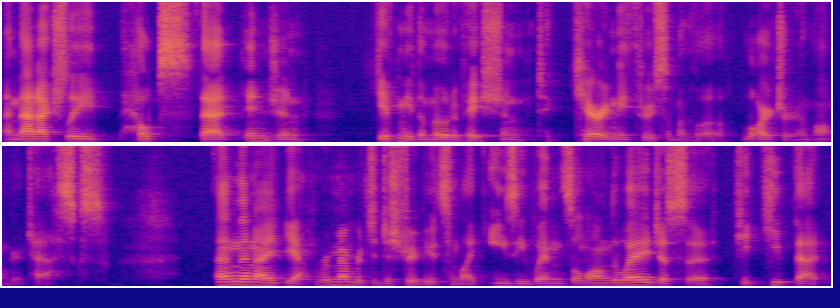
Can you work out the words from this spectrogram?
and that actually helps that engine give me the motivation to carry me through some of the larger and longer tasks. And then I, yeah, remember to distribute some like easy wins along the way just to keep that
